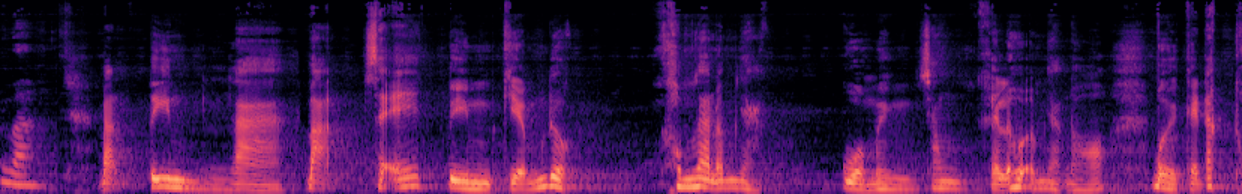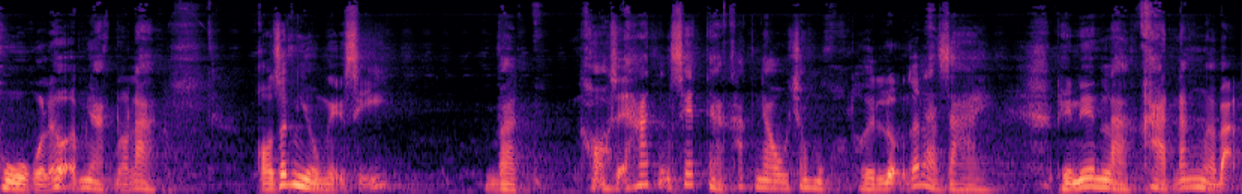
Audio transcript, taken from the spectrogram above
Vâng. bạn tin là bạn sẽ tìm kiếm được không gian âm nhạc của mình trong cái lễ hội âm nhạc đó. Bởi cái đặc thù của lễ hội âm nhạc đó là có rất nhiều nghệ sĩ và họ sẽ hát những set nhạc khác nhau trong một thời lượng rất là dài. Thế nên là khả năng mà bạn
